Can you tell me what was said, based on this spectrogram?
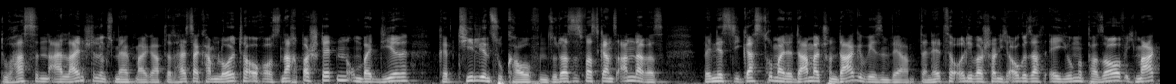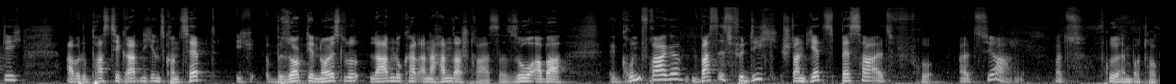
du hast ein Alleinstellungsmerkmal gehabt. Das heißt, da kamen Leute auch aus Nachbarstädten, um bei dir Reptilien zu kaufen. So, das ist was ganz anderes. Wenn jetzt die Gastromeile damals schon da gewesen wäre, dann hätte Olli wahrscheinlich auch gesagt, ey Junge, pass auf, ich mag dich, aber du passt hier gerade nicht ins Konzept. Ich besorge dir ein neues Lo- Ladenlokal an der Hansastraße. So, aber äh, Grundfrage, was ist für dich Stand jetzt besser als, als ja, als früher im Bottrop?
